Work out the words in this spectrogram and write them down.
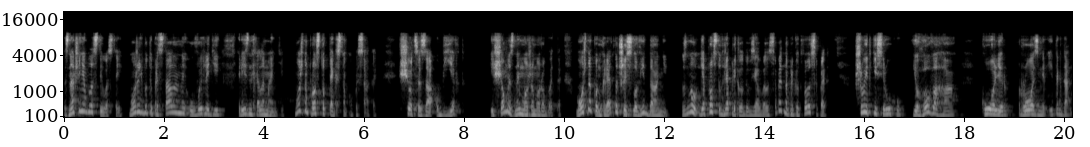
Значення властивостей можуть бути представлені у вигляді різних елементів. Можна просто текстом описати, що це за об'єкт, і що ми з ним можемо робити. Можна конкретно числові дані. Ну, я просто для прикладу взяв велосипед, наприклад, велосипед, швидкість руху, його вага, колір, розмір і так далі.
